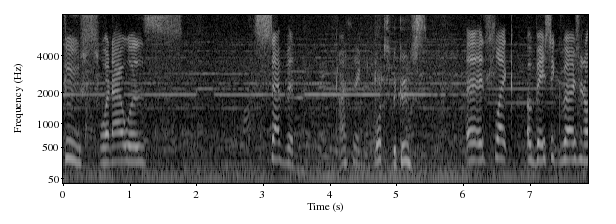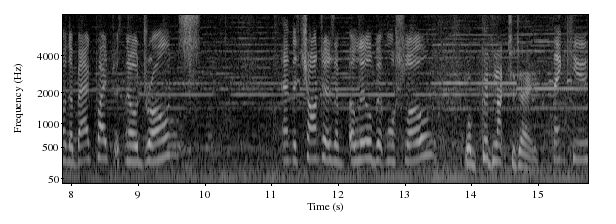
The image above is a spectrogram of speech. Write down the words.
goose when I was seven, I think. What's the goose? Uh, it's like a basic version of the bagpipes with no drones. And the chanter is a, a little bit more slow. Well, good luck today. Thank you.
